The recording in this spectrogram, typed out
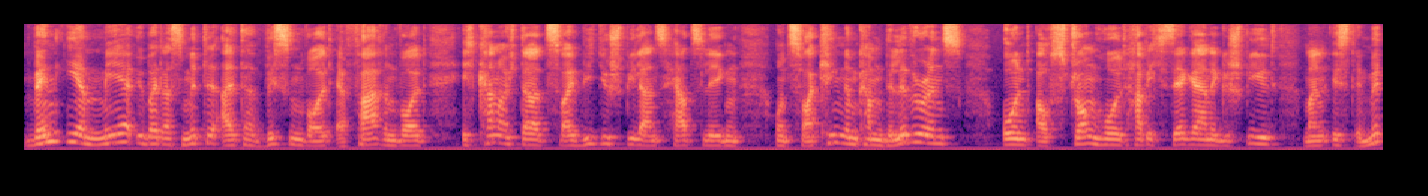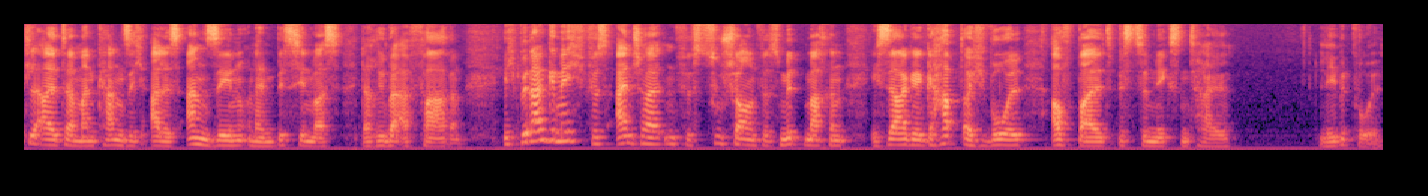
Wenn ihr mehr über das Mittelalter wissen wollt, erfahren wollt, ich kann euch da zwei Videospiele ans Herz legen, und zwar Kingdom Come Deliverance und auch Stronghold habe ich sehr gerne gespielt. Man ist im Mittelalter, man kann sich alles ansehen und ein bisschen was darüber erfahren. Ich bedanke mich fürs Einschalten, fürs Zuschauen, fürs Mitmachen. Ich sage, gehabt euch wohl, auf bald, bis zum nächsten Teil. Lebet wohl.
